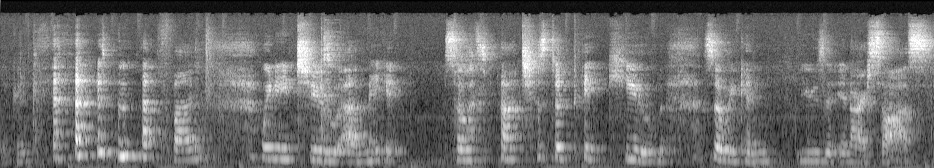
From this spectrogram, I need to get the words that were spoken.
Look at Isn't that fun? We need to uh, make it so it's not just a big cube so we can use it in our sauce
